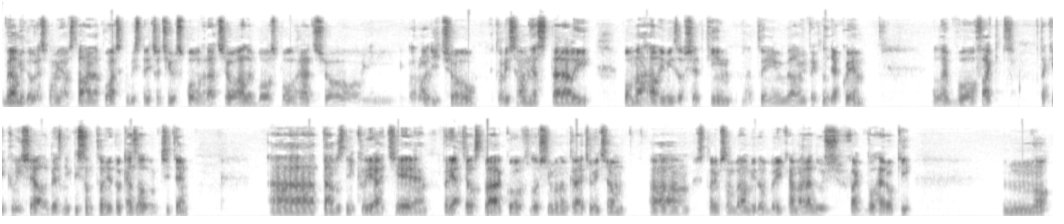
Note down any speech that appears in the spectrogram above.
veľmi dobre spomínal stále na Povazku Bystricu, či už spoluhráčov, alebo spoluhráčov rodičov, ktorí sa o mňa starali, pomáhali mi so všetkým, za to im veľmi pekne ďakujem, lebo fakt také kliše, ale bez nich by som to nedokázal určite a tam vznikli aj tie priateľstvá ako so Šimonom Krajčovičom, s ktorým som veľmi dobrý kamarát už fakt dlhé roky. No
